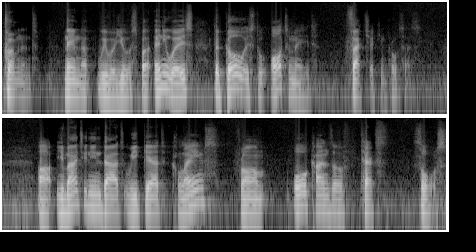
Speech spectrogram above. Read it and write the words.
permanent name that we will use. But anyways, the goal is to automate fact-checking process. Uh, imagining that we get claims from all kinds of text source,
